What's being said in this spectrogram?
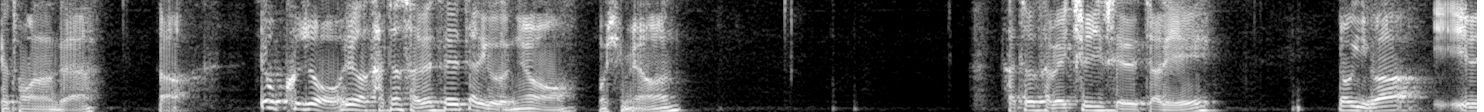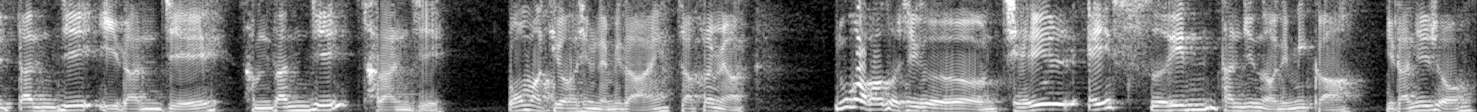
개통하는데 자 제법 크죠? 여기가 4,400세대짜리거든요. 보시면 4,470세대짜리. 여기가 1단지, 2단지, 3단지, 4단지. 요것만 기억하시면 됩니다. 자, 그러면 누가 봐도 지금 제일 에이스인 단지는 어디입니까? 이 단지죠.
